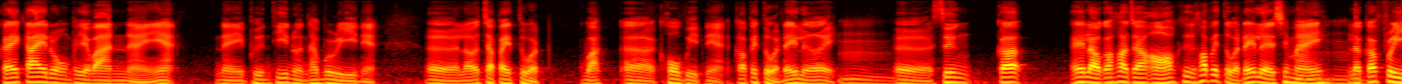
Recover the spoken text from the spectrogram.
ใกล้ ๆ โรงพยาบาลไหนอะ ในพื้นที่นนทบุรีเนี่ยเออเราจะไปตรวจวัคเอ่อโควิดเนี่ยก็ไปตรวจได้เลยเออซึ่งก็เอ้ยเราก็เข้าใจว่าอ๋อคือเข้าไปตรวจได้เลยใช่ไหมแล้วก็ฟรี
